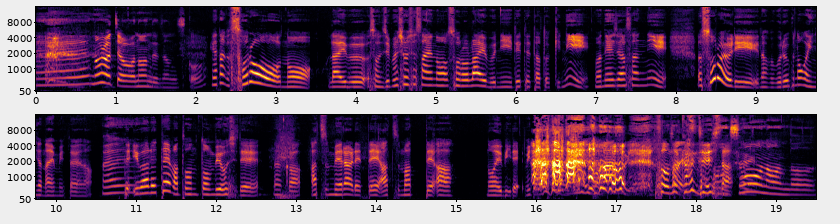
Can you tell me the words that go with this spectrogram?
へー。ノラちゃんはなんでなんですか？いや、なんかソロのライブ、その事務所主催のソロライブに出てた時に、マネージャーさんに、ソロよりなんかグループの方がいいんじゃないみたいな。で言われて、まあ、トントン拍子で、なんか集められて、集まって、あ、ノエビで、みたいな。そんな感じでしたあ。そうなんだ。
